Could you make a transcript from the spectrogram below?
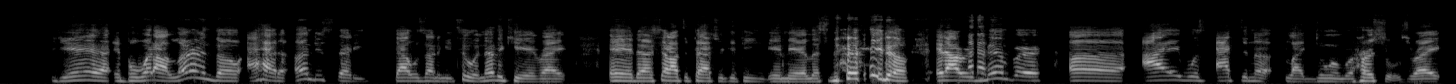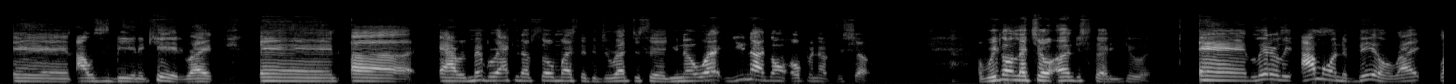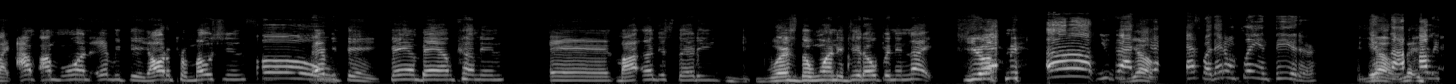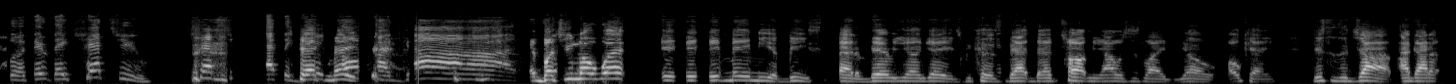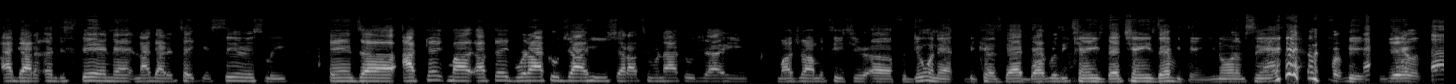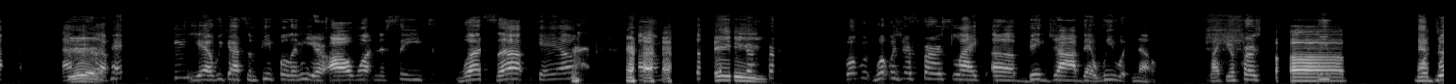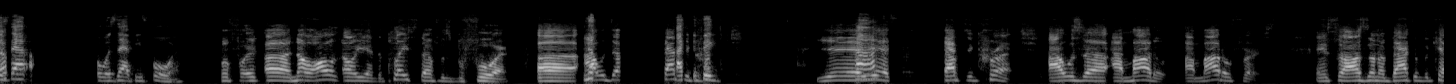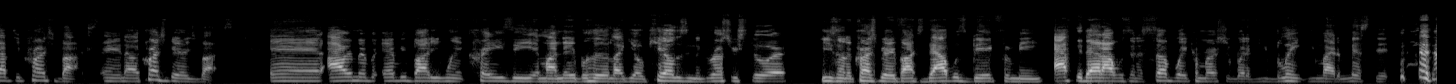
yeah but what i learned though i had an understudy that was under me too another kid right and uh, shout out to patrick if he in there listening you know and i remember uh I was acting up like doing rehearsals, right? And I was just being a kid, right? And uh I remember acting up so much that the director said, "You know what? You're not going to open up the show. We're going to let your understudy do it." And literally I'm on the bill, right? Like I'm I'm on everything, all the promotions, Oh, everything. Fam Bam coming and my understudy was the one that did open opening night. You know what I mean? up! You got Yo. checked. That's why they don't play in theater. Yo, it's not li- Hollywood. They they checked you, checked you at the gate. Checkmate. Oh my god! but you know what? It, it it made me a beast at a very young age because that that taught me I was just like, yo, okay, this is a job. I gotta I gotta understand that and I gotta take it seriously. And uh, I thank my I thank Renaku Jahi. Shout out to Renaku Jahi, my drama teacher, uh, for doing that because that that really changed that changed everything. You know what I'm saying? for me, yeah, Yeah. Hey, yeah, we got some people in here all wanting to see what's up, Kel. Um, hey. what what was your first like uh big job that we would know? Like your first Uh, well, was that or was that before? before uh no all oh yeah the play stuff was before uh i No, was uh, Like the Crunch. big yeah Huh? yeah Captain Crunch I was uh I modeled I modeled first and so I was on the back of a Captain Crunch box and uh Crunch Berries box and I remember everybody went crazy in my neighborhood like yo Kel is in the grocery store he's on the Crunch Berry box. That was big for me. After that I was in a Subway commercial but if you blink you might have missed it.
